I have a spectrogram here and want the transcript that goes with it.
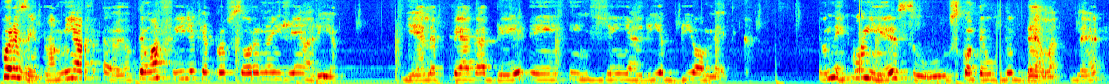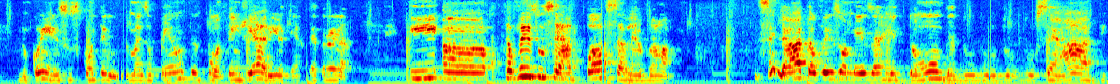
por exemplo, a minha, eu tenho uma filha que é professora na engenharia, e ela é PhD em engenharia biomédica eu nem conheço os conteúdos dela, né? Não conheço os conteúdos, mas eu penso, pô, tem engenharia, tem arquitetura. E uh, talvez o SEAD possa levar, sei lá, talvez uma mesa redonda do, do, do, do SEAD,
